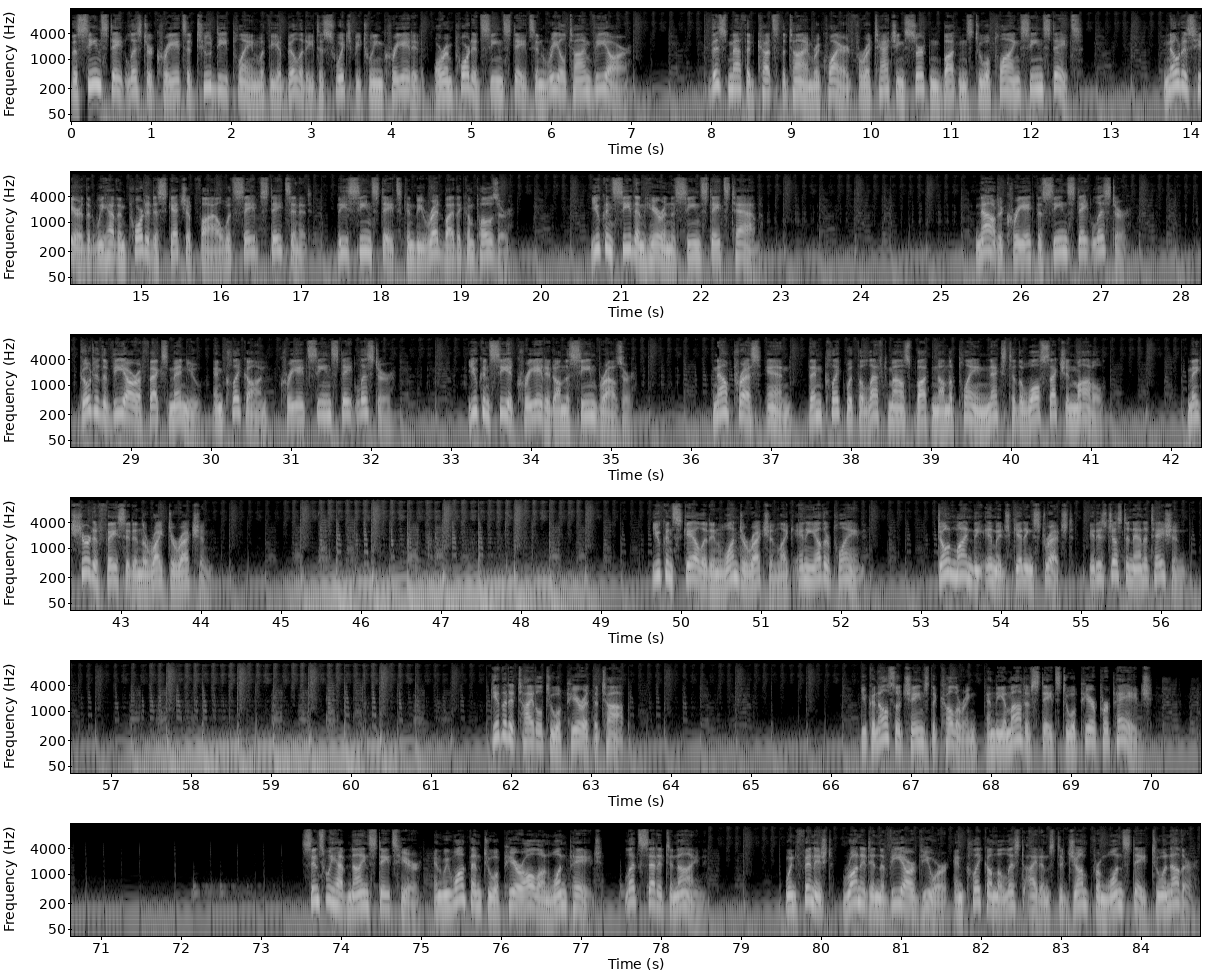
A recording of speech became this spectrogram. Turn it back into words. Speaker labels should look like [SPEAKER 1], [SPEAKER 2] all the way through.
[SPEAKER 1] The Scene State Lister creates a 2D plane with the ability to switch between created or imported scene states in real-time VR. This method cuts the time required for attaching certain buttons to applying scene states. Notice here that we have imported a SketchUp file with saved states in it, these scene states can be read by the composer. You can see them here in the Scene States tab. Now to create the Scene State Lister. Go to the VR Effects menu and click on Create Scene State Lister. You can see it created on the Scene browser. Now press N, then click with the left mouse button on the plane next to the wall section model. Make sure to face it in the right direction. You can scale it in one direction like any other plane. Don't mind the image getting stretched, it is just an annotation. Give it a title to appear at the top. You can also change the coloring and the amount of states to appear per page. Since we have 9 states here, and we want them to appear all on one page, let's set it to 9. When finished, run it in the VR viewer and click on the list items to jump from one state to another.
